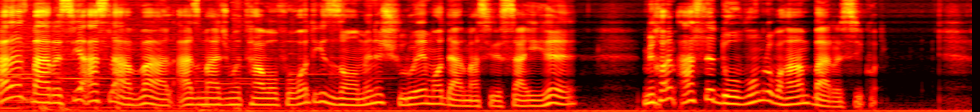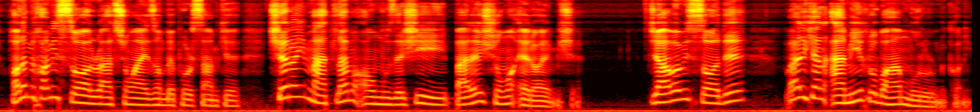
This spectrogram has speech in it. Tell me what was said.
بعد از بررسی اصل اول از مجموع توافقاتی که زامن شروع ما در مسیر صحیحه می‌خوایم اصل دوم رو با هم بررسی کنیم. حالا می‌خوام این سوال رو از شما عزیزان بپرسم که چرا این مطلب آموزشی برای شما ارائه میشه؟ جوابی ساده ولی کن عمیق رو با هم مرور می‌کنیم.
